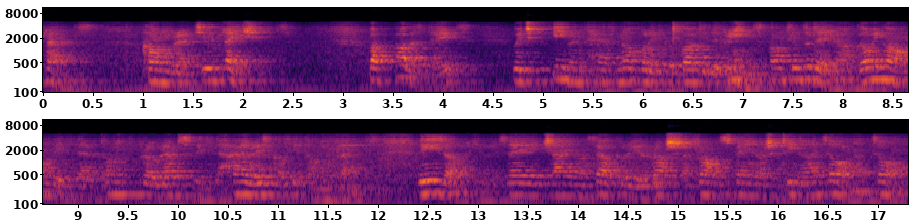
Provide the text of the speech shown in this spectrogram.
plants. Congratulations. But other states which even have no political party, the Greens, until today are going on with their atomic programs with the high risk of the atomic plants. These are USA, China, South Korea, Russia, France, Spain, Argentina, and so on and so on.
